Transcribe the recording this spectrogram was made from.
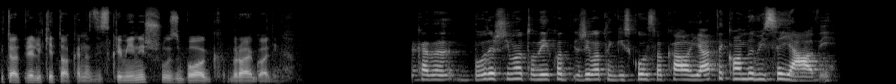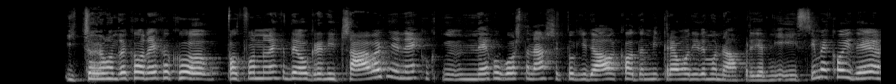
I to je prilike to kad nas diskriminišu zbog broja godina. Kada budeš imao toliko životnog iskustva kao ja, tek onda mi se javi. I to je onda kao nekako potpuno nekada ograničavanje nekog, nekog ošta našeg tog ideala kao da mi trebamo da idemo napred. Jer i svima je kao ideja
